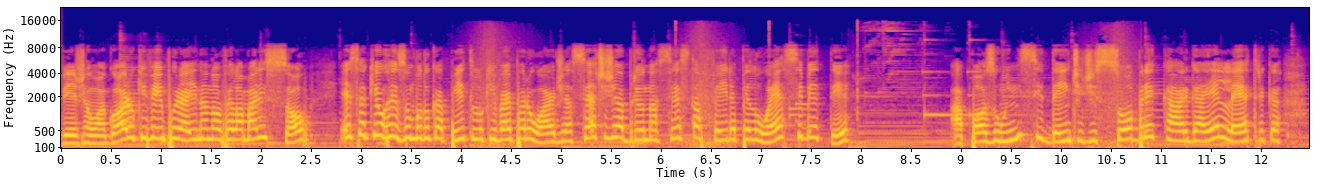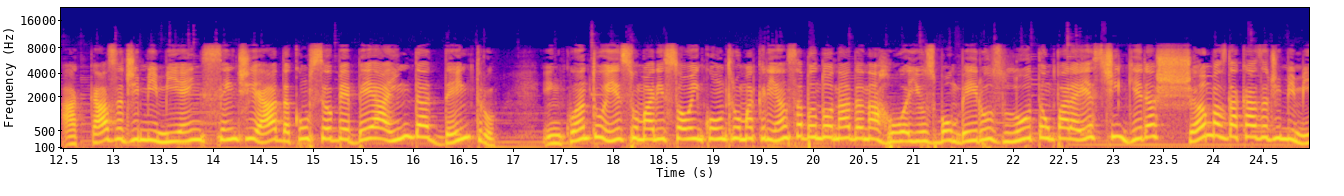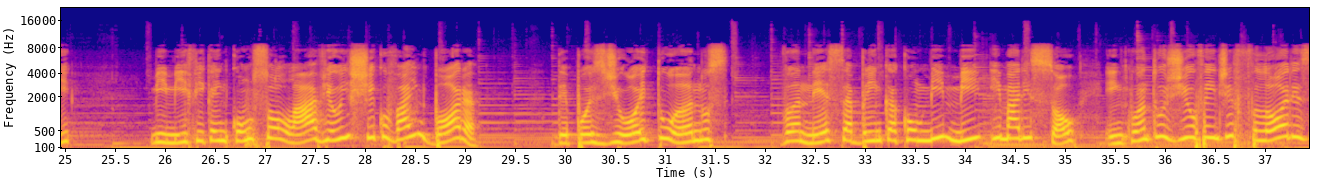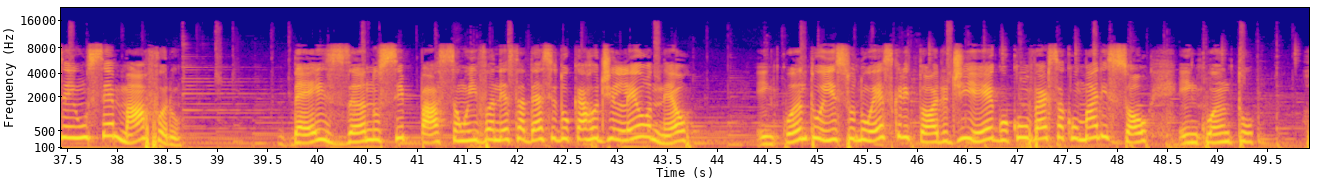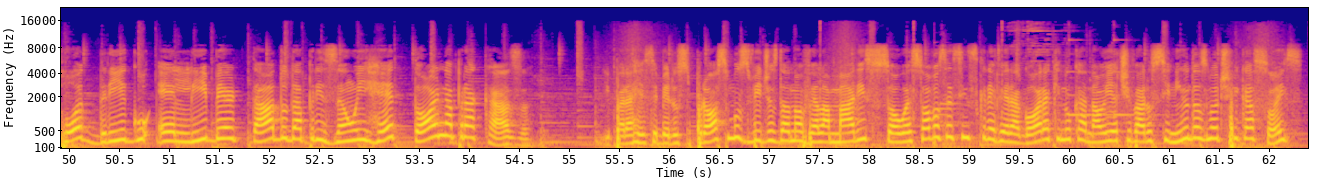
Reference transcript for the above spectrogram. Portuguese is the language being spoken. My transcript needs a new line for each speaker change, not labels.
Vejam agora o que vem por aí na novela Marisol. Esse aqui é o resumo do capítulo que vai para o ar dia 7 de abril, na sexta-feira, pelo SBT. Após um incidente de sobrecarga elétrica, a casa de Mimi é incendiada com seu bebê ainda dentro. Enquanto isso, Marisol encontra uma criança abandonada na rua e os bombeiros lutam para extinguir as chamas da casa de Mimi. Mimi fica inconsolável e Chico vai embora. Depois de oito anos, Vanessa brinca com Mimi e Marisol, enquanto Gil vende flores em um semáforo. Dez anos se passam e Vanessa desce do carro de Leonel. Enquanto isso, no escritório, Diego conversa com Marisol, enquanto Rodrigo é libertado da prisão e retorna para casa. E para receber os próximos vídeos da novela Marisol, é só você se inscrever agora aqui no canal e ativar o sininho das notificações.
